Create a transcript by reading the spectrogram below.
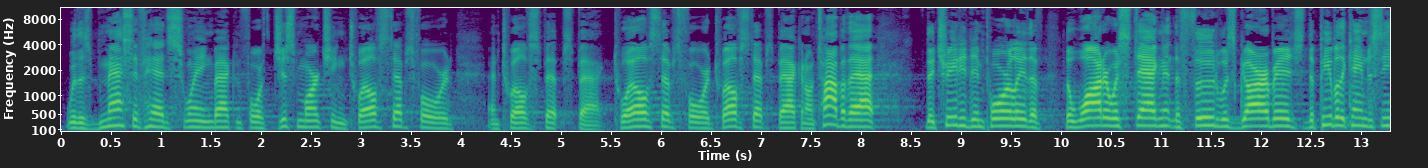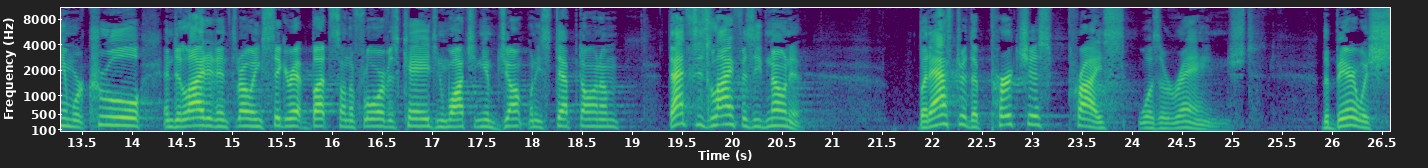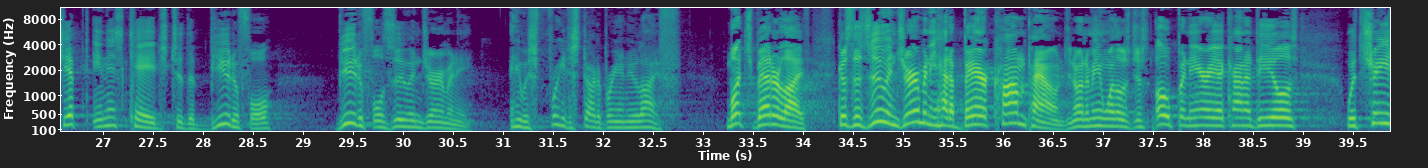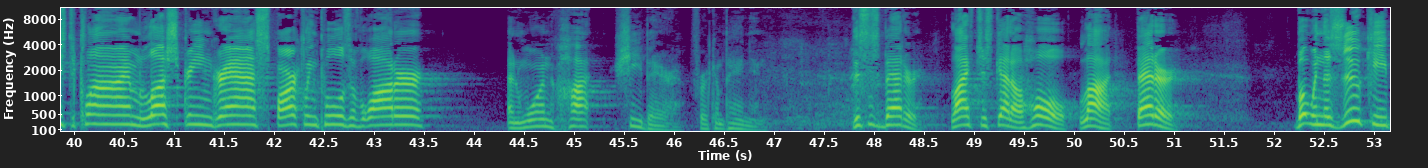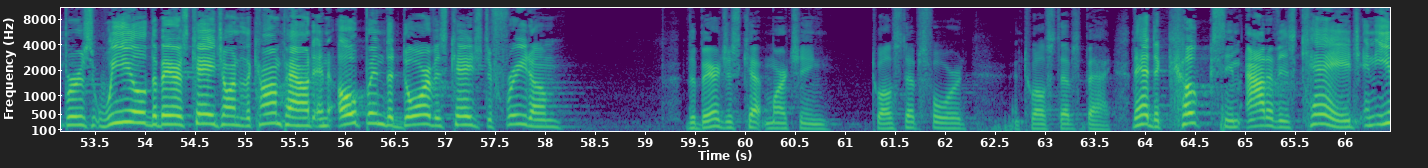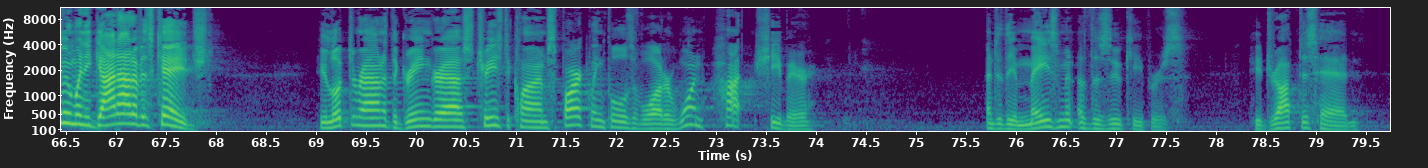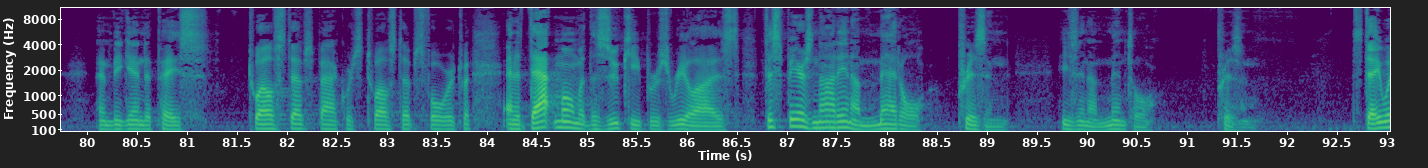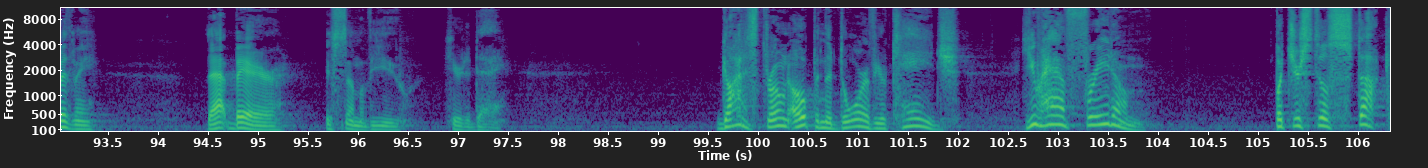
with his massive head swaying back and forth, just marching 12 steps forward and 12 steps back. 12 steps forward, 12 steps back. And on top of that, they treated him poorly. The, the water was stagnant. The food was garbage. The people that came to see him were cruel and delighted in throwing cigarette butts on the floor of his cage and watching him jump when he stepped on them. That's his life as he'd known it. But after the purchase price was arranged, the bear was shipped in his cage to the beautiful, beautiful zoo in Germany. And he was free to start a brand new life. Much better life. Because the zoo in Germany had a bear compound. You know what I mean? One of those just open area kind of deals with trees to climb, lush green grass, sparkling pools of water, and one hot she bear for a companion. This is better. Life just got a whole lot better. But when the zookeepers wheeled the bear's cage onto the compound and opened the door of his cage to freedom, the bear just kept marching 12 steps forward and 12 steps back. They had to coax him out of his cage, and even when he got out of his cage, he looked around at the green grass, trees to climb, sparkling pools of water, one hot she bear. And to the amazement of the zookeepers, he dropped his head and began to pace 12 steps backwards, 12 steps forward. And at that moment, the zookeepers realized this bear's not in a metal prison, he's in a mental prison. Stay with me. That bear is some of you here today. God has thrown open the door of your cage. You have freedom, but you're still stuck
